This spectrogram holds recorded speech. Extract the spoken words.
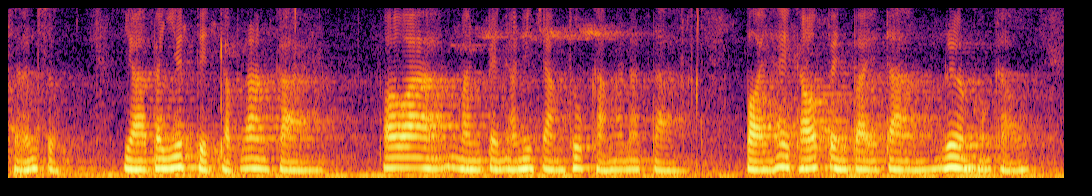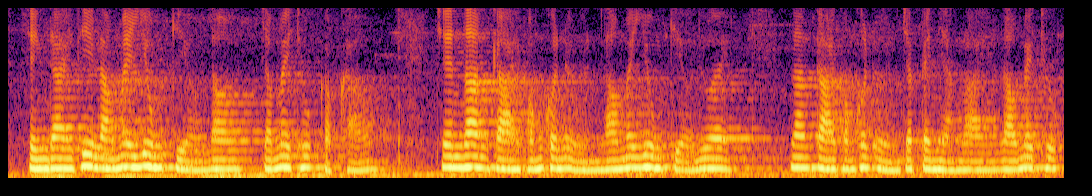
เสริญสุข อย่าไปยึดติดกับร่างกาย เพราะว่ามันเป็นอนิจจังทุกขังอนัตตา ปล่อยให้เขาเป็นไปตามเรื่องของเขา สิ่งใดที่เราไม่ยุ่งเกี่ยวเราจะไม่ทุกข์กับเขา เช่นร่างกายของคนอื่นเราไม่ยุ่งเกี่ยวด้วย ร่างกายของคนอื่นจะเป็นอย่างไรเราไม่ทุกข์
